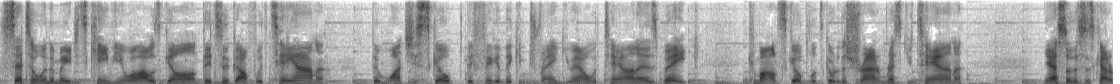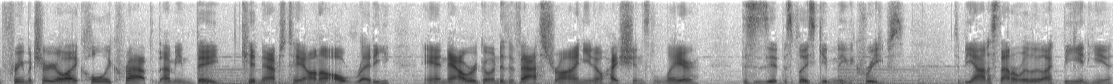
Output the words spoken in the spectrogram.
Seto and the mages came here while I was gone. They took off with Teana. They want you, Scope. They figured they can drag you out with Teana as bait. Come on, Scope, let's go to the shrine and rescue Teana. Yeah, so this is kind of premature. Like, holy crap. I mean, they kidnapped Teana already, and now we're going to the vast shrine, you know, Heishin's lair. This is it. This place giving me the creeps. To be honest, I don't really like being here.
